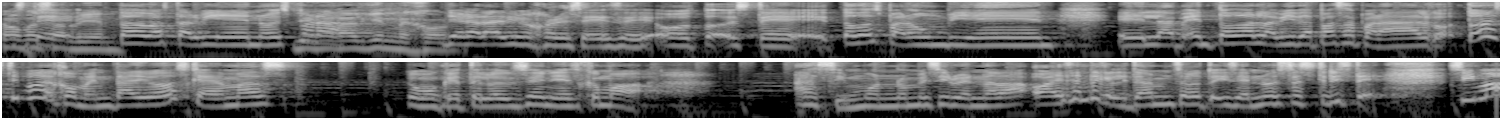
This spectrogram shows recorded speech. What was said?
Todo va a este, estar bien. Todo va a estar bien, o es Llegar para... a alguien mejor. Llegar a alguien mejor es ese, o to- este, todo es para un bien, eh, la- en toda la vida pasa para algo. Todo ese tipo de comentarios que además como que te lo dicen y es como... Ah, Simón, no me sirve nada. O hay gente que literalmente solo te dice, no estés triste. Simón,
